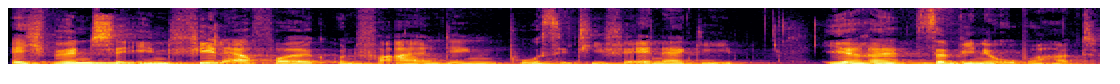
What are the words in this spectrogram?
Ich wünsche Ihnen viel Erfolg und vor allen Dingen positive Energie. Ihre Sabine Oberhardt.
